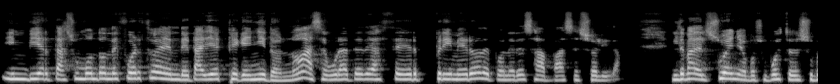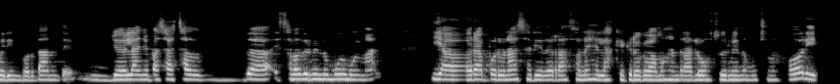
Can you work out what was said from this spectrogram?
inviertas un montón de esfuerzo en detalles pequeñitos, ¿no? Asegúrate de hacer primero, de poner esa base sólida. El tema del sueño, por supuesto, es súper importante. Yo el año pasado estaba, estaba durmiendo muy, muy mal y ahora por una serie de razones en las que creo que vamos a entrar luego estoy durmiendo mucho mejor y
